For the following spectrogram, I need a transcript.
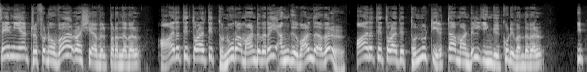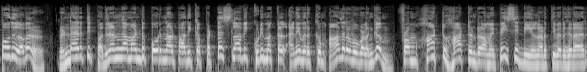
சேனியா ட்ரிஃபனோவா ரஷ்யாவில் பிறந்தவர். ஆயிரத்தி தொள்ளாயிரத்தி தொண்ணூறாம் ஆண்டு வரை அங்கு வாழ்ந்த அவர் ஆயிரத்தி தொள்ளாயிரத்தி தொன்னூற்றி எட்டாம் ஆண்டில் இங்கு குடி வந்தவர் இப்போது அவர் இரண்டாயிரத்தி பதினான்காம் ஆண்டு போரினால் பாதிக்கப்பட்ட ஸ்லாவிக் குடிமக்கள் அனைவருக்கும் ஆதரவு வழங்கும் ஃப்ரம் ஹார்ட் டு ஹார்ட் என்ற அமைப்பை சிட்னியில் நடத்தி வருகிறார்.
